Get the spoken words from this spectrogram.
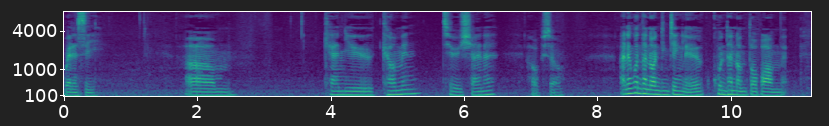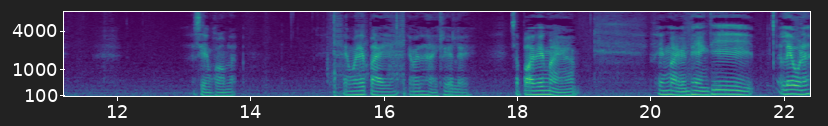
wait and see um can you come in to China hope so อันนั้นคุณธนนท์จริง ๆ หรือคุณธนนท์ตัวปลอมเนี่ยเสียงพร้อมแล้วยังไม่ได้ไปยังไม่ได้หายเครียดเลย สปอยเพลงใหม่ครับ เพลงใหม่เป็นเพลงที่เร็วนะ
